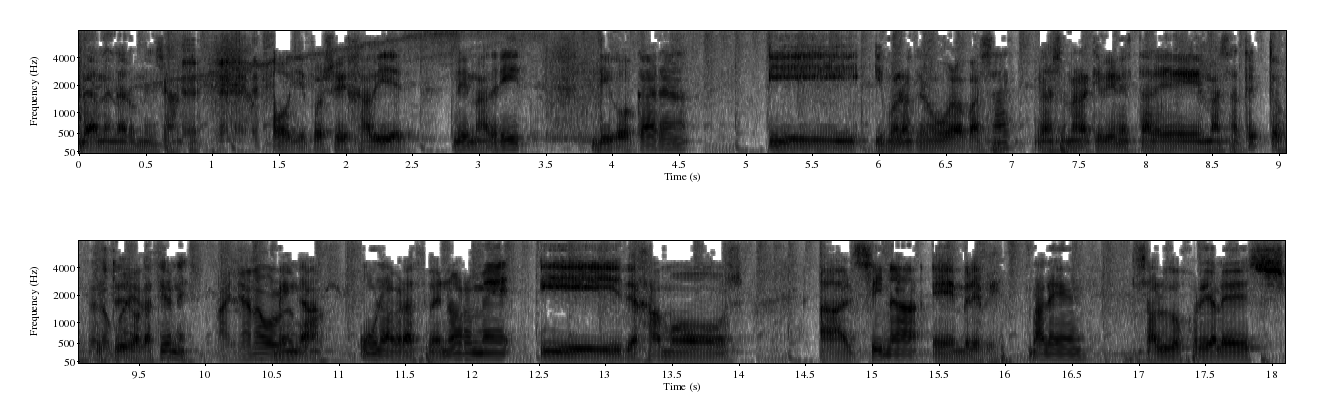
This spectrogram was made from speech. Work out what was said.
voy a mandar un mensaje. Oye, pues soy Javier de Madrid, digo cara y, y bueno, que no vuelva a pasar. La semana que viene estaré más atento, estoy de vacaciones. Mañana volvemos. Venga, un abrazo enorme y dejamos al Sina en breve, ¿vale? Saludos cordiales.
